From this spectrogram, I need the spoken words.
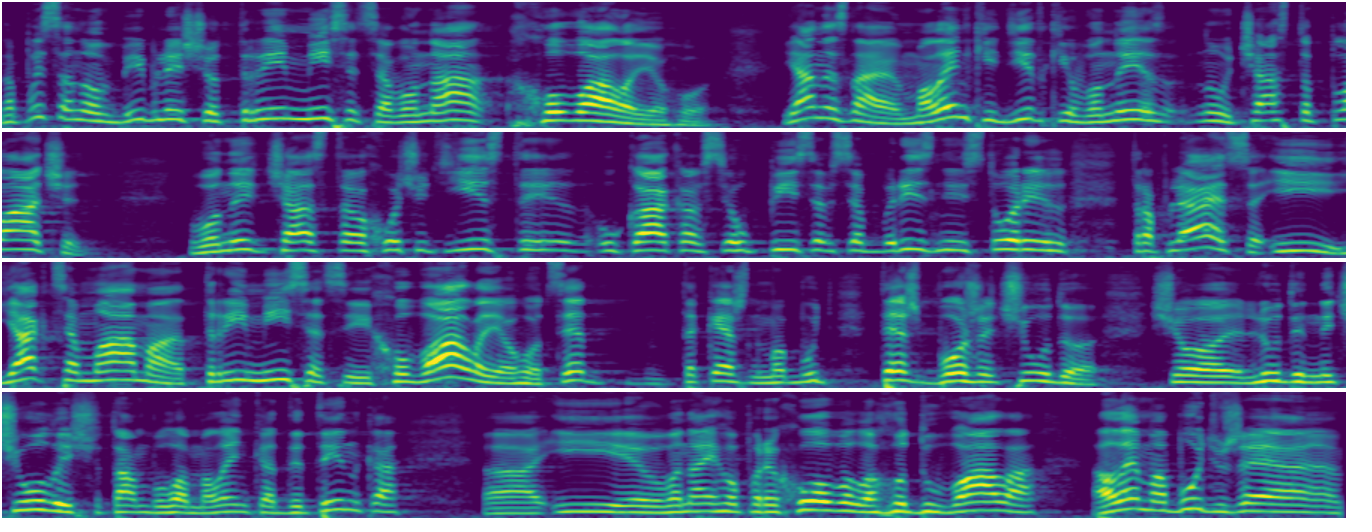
Написано в Біблії, що три місяці вона ховала його. Я не знаю, маленькі дітки вони ну, часто плачуть. Вони часто хочуть їсти, укакався, упісявся, різні історії трапляються. І як ця мама три місяці ховала його, це таке ж, мабуть, теж Боже чудо, що люди не чули, що там була маленька дитинка, і вона його переховувала, годувала. Але, мабуть, вже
